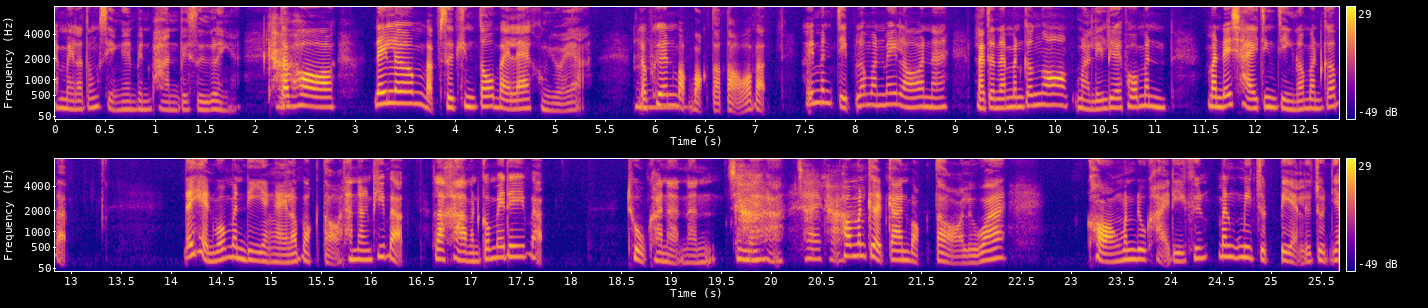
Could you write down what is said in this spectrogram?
ทำไมเราต้องเสียเงินเป็นพันไปซื้ออะไรเงี้ยค่ะแต่พอได้เริ่มแบบซื้อคินโตใบแรกของย้อยอะแล้วเพื่อนบอกบอกต่อๆว่าแบบเฮ้ยมันจิบแล้วมันไม่ร้อนนะ หลังจากนั้นมันก็งอกมาเรื่อยๆ เพราะว่ามันมันได้ใช้จริง ๆ แล้วมันก็แบบ ได้เห็นว่ามันดียังไงแล้วบอกต่อทั้งทั้งๆที่แบบราคามันก็ไม่ได้แบบถูกขนาดนั้นใช่ไหมคะใช่ค่ะพอมันเกิดการบอกต่อหรือว่า ของมันดูขายดีขึ้น มันมีจุดเปลี่ยนหรือจุดย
